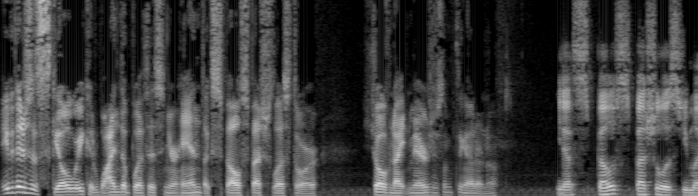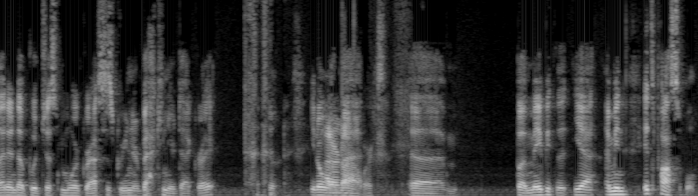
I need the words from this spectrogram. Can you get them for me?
Maybe there's a skill where you could wind up with this in your hand, like Spell Specialist or Show of Nightmares or something. I don't know. Yeah, spell specialist, you might end up with just more grass is greener back in your deck, right? you don't want I don't know that. how it works. Um, but maybe the yeah, I mean it's possible.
